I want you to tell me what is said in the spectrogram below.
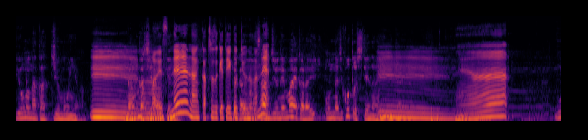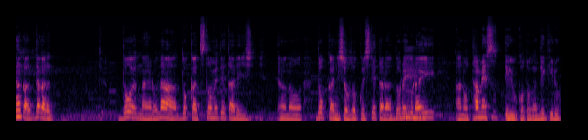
世の中っちゅうもんやん。うん。なんかほんですね。なんか続けていくっていうのがね。30年前から同じことしてなういみたいな。ん。ね。なんかだからどうなんやろな。どっか勤めてたりしあのどっかに所属してたらどれぐらい、あの試すっていうことができるか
